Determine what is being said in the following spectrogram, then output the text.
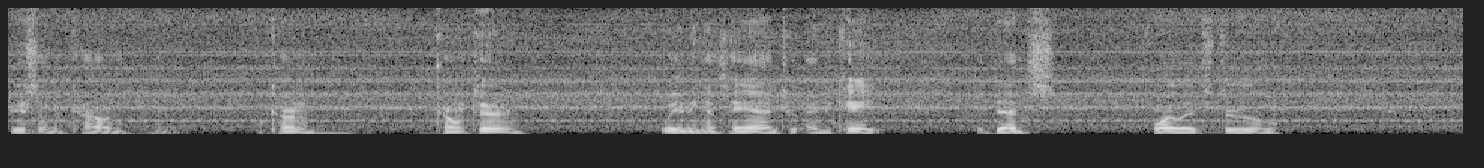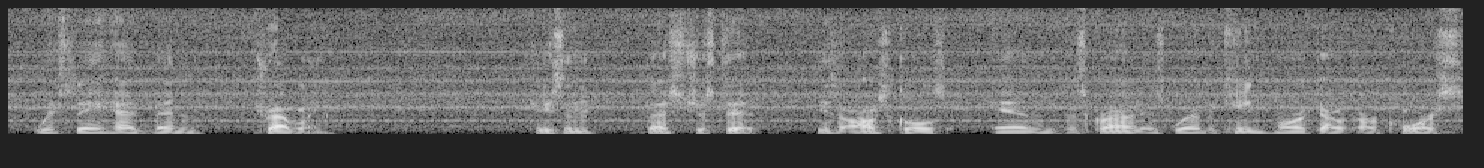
Jason count, count, counted, waving his hand to indicate the dense foliage through which they had been traveling. Jason, that's just it. These obstacles and this ground is where the king marked out our course.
